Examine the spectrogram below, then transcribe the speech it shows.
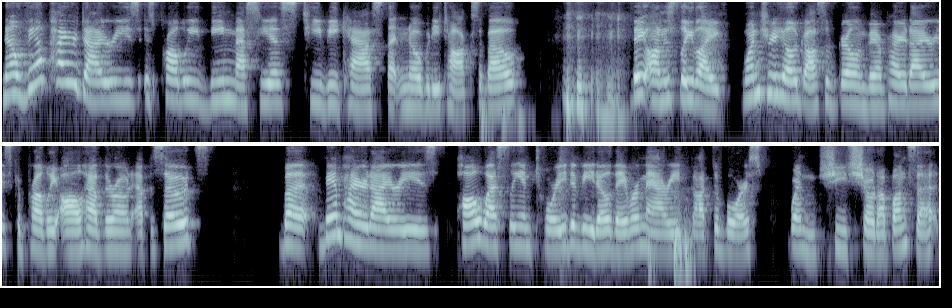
Now, Vampire Diaries is probably the messiest TV cast that nobody talks about. They honestly like One Tree Hill, Gossip Girl, and Vampire Diaries could probably all have their own episodes. But Vampire Diaries, Paul Wesley and Torrey DeVitto, they were married, got divorced when she showed up on set.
